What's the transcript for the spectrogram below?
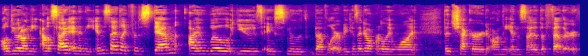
I'll do it on the outside and then the inside like for the stem I will use a smooth beveler because I don't really want the checkered on the inside of the feather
